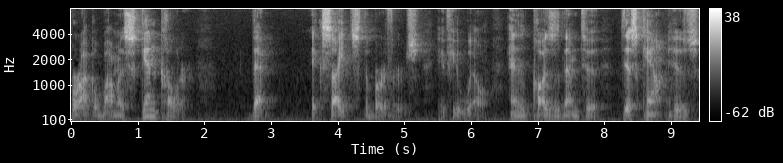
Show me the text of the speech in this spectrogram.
Barack Obama's skin color that excites the birthers, if you will, and causes them to discount his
